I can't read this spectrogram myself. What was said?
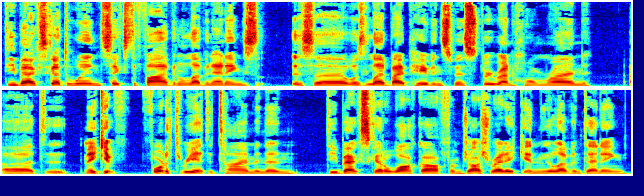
D backs got the win 6 to 5 in 11 innings. This uh, was led by Pavin Smith's three run home run uh, to make it 4 to 3 at the time, and then D backs got a walk off from Josh Reddick in the 11th inning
